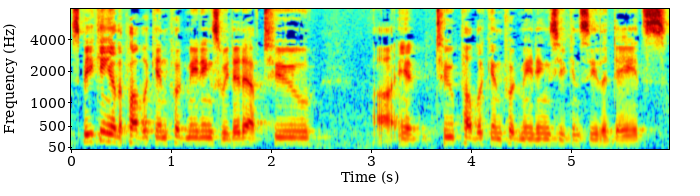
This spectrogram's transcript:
Speaking of the public input meetings, we did have two, uh, two public input meetings. You can see the dates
